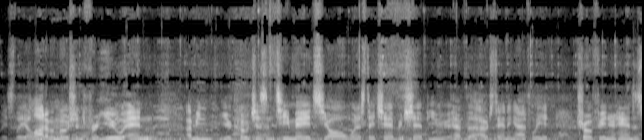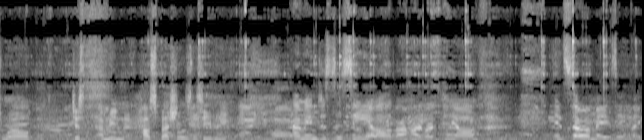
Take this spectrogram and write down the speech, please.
Obviously, a lot of emotions for you and, I mean, your coaches and teammates. Y'all win a state championship. You have the outstanding athlete trophy in your hands as well. Just, I mean, how special is this evening? I mean, just to see all of our hard work pay off, it's so amazing. Like,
